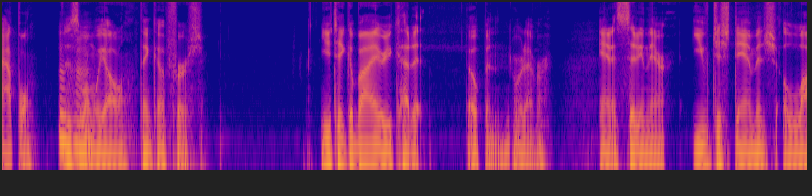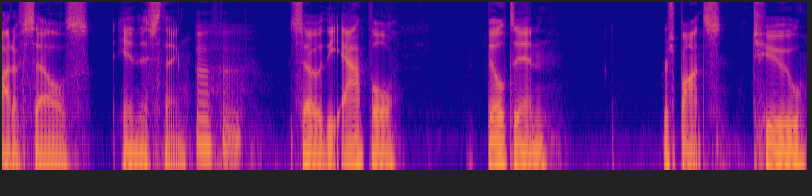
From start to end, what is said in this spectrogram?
apple is the Mhm. one we all think of first. You take a bite or you cut it open or whatever, and it's sitting there. You've just damaged a lot of cells in this thing. Mm-hmm. So the apple built in response to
